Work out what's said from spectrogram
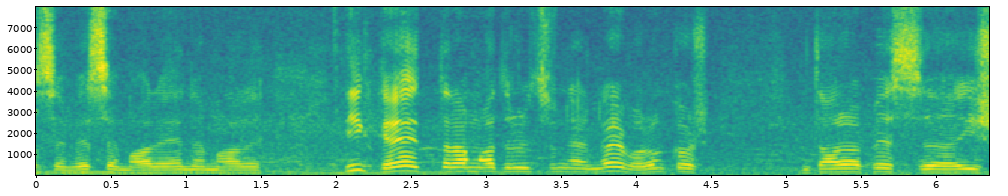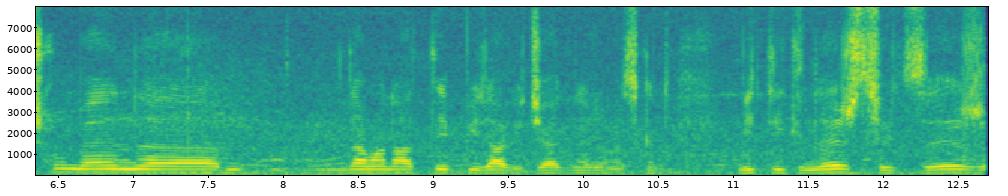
ասեմ ես եմ արել են եմ արել ինքը այդ տրամադրություններն էր որոնք որ ընդհանրապես իշխում են նմանատիպ իրավիճակներում այսինքն միտիկներ, ցույցեր,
